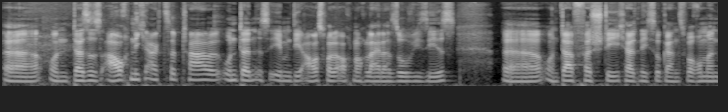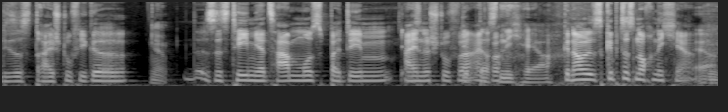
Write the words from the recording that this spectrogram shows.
Äh, und das ist auch nicht akzeptabel. Und dann ist eben die Auswahl auch noch leider so, wie sie ist. Äh, und da verstehe ich halt nicht so ganz, warum man dieses dreistufige Ja. System jetzt haben muss, bei dem eine Stufe Gibt einfach. das nicht her. Genau, das gibt es noch nicht her.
